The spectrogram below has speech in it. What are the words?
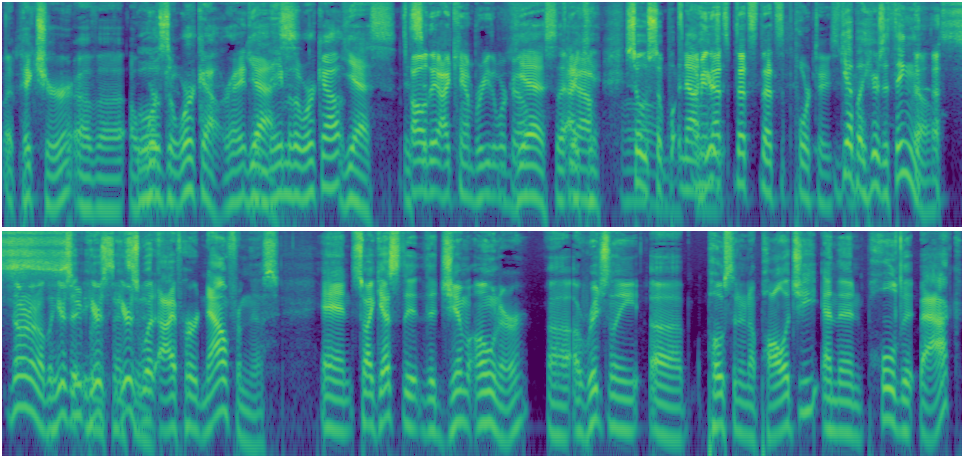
a picture of a, a Well, it was a workout, right? Yes. The name of the workout? Yes. It's- Oh, the I can't breathe workout. yes. I Yeah. can't. So so now I mean here's- that's that's that's poor taste. Yeah, but here's the thing, though. no, no, no. But here's Super here's here's what I've heard now from this, and so I guess the the gym owner uh, originally uh, posted an apology and then pulled it back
